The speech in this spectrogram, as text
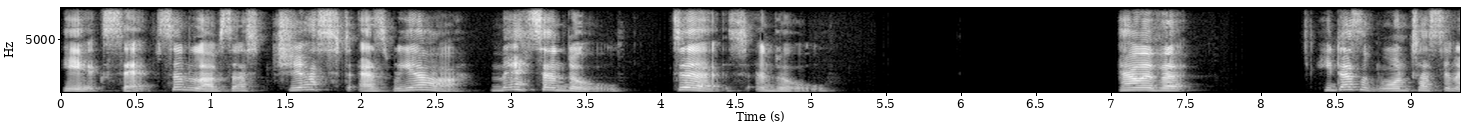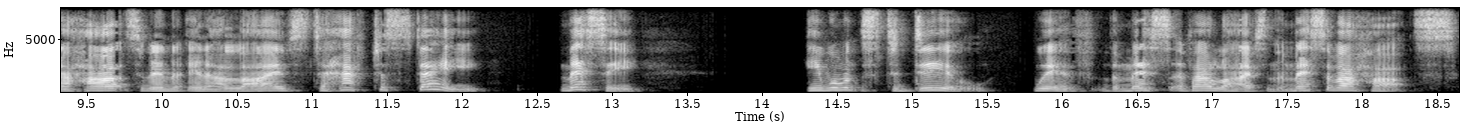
He accepts and loves us just as we are, mess and all, dirt and all. However, he doesn't want us in our hearts and in, in our lives to have to stay messy. He wants to deal with the mess of our lives and the mess of our hearts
